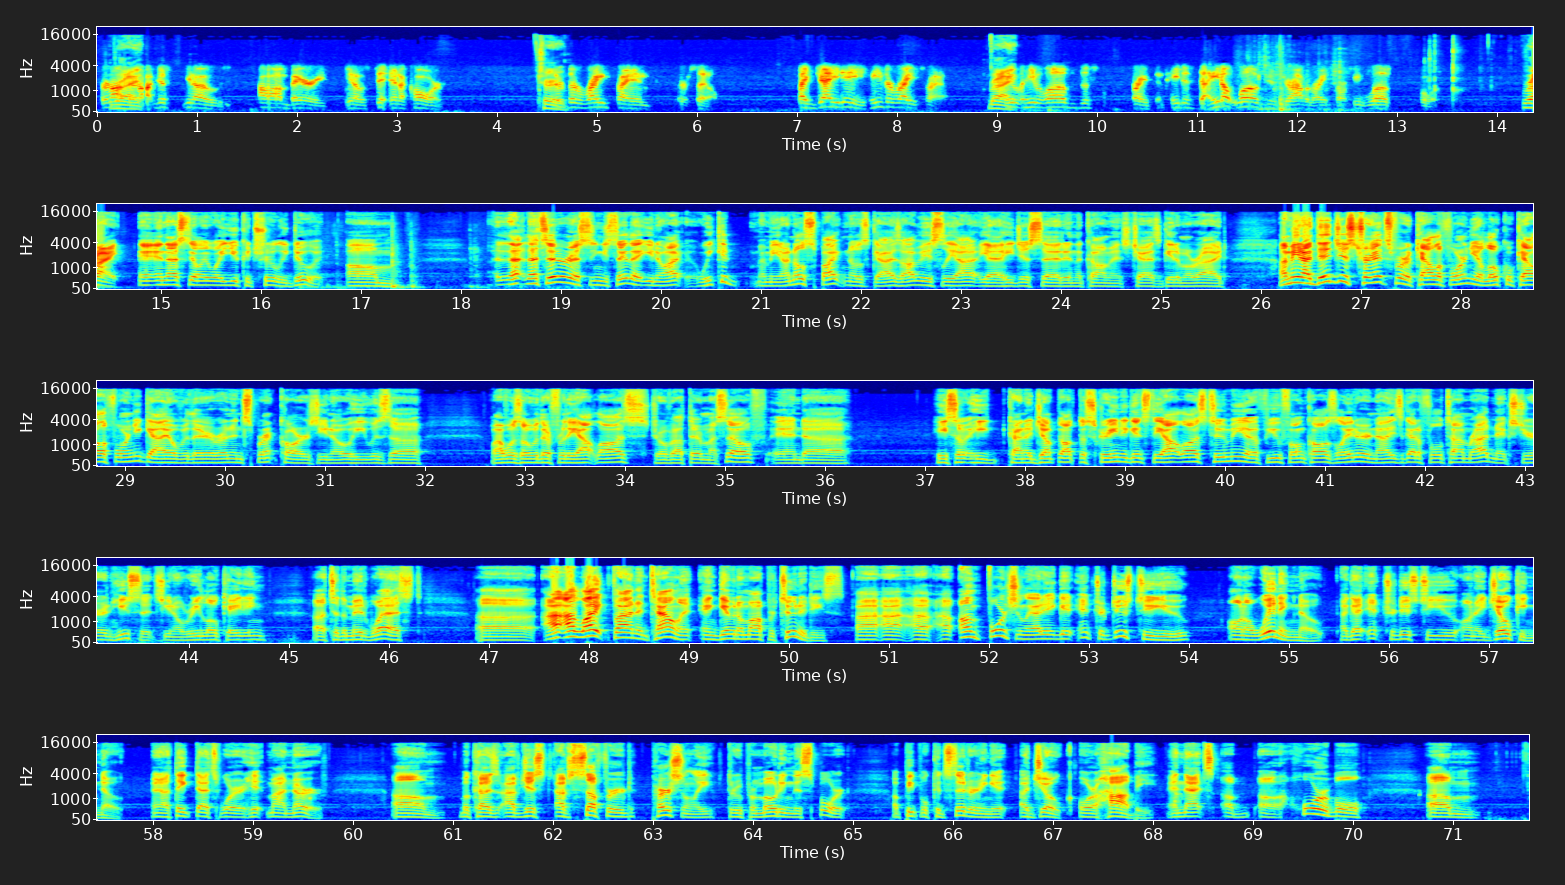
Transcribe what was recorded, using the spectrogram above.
They're not. Right. They're not just you know Tom Barry. You know, sitting in a car. True. They're, they're race fans themselves. Like JD, he's a race fan. Right. He, he loves the racing. He just he don't love just driving race cars. He loves the sport. Right, and, and that's the only way you could truly do it. Um, that, that's interesting. You say that. You know, I we could. I mean, I know Spike knows guys. Obviously, I yeah. He just said in the comments, Chaz, get him a ride. I mean, I did just transfer a California, local California guy over there running sprint cars. You know, he was. uh I was over there for the Outlaws. Drove out there myself, and uh he so he kind of jumped off the screen against the Outlaws to me a few phone calls later, and now he's got a full time ride next year in Houston. You know, relocating uh, to the Midwest. Uh, I, I, like finding talent and giving them opportunities. I, I, unfortunately, I didn't get introduced to you on a winning note. I got introduced to you on a joking note, and I think that's where it hit my nerve. Um, because I've just I've suffered personally through promoting this sport of people considering it a joke or a hobby, and that's a, a horrible, um,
